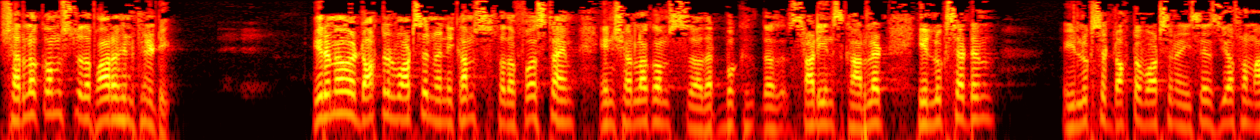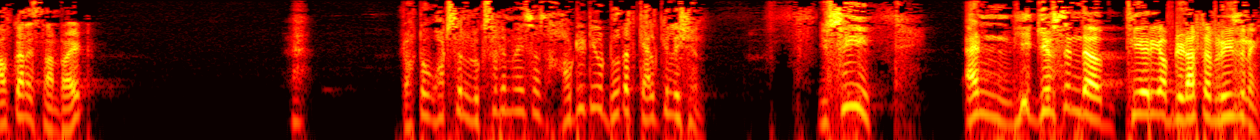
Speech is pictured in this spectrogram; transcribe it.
Sherlock Holmes to the power of infinity. You remember Dr. Watson when he comes for the first time in Sherlock Holmes, uh, that book, the study in Scarlet, he looks at him he looks at Dr. Watson and he says, you're from Afghanistan, right? Dr. Watson looks at him and he says, how did you do that calculation? You see, and he gives him the theory of deductive reasoning.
